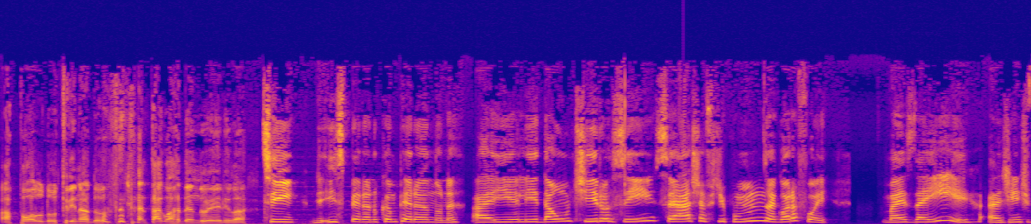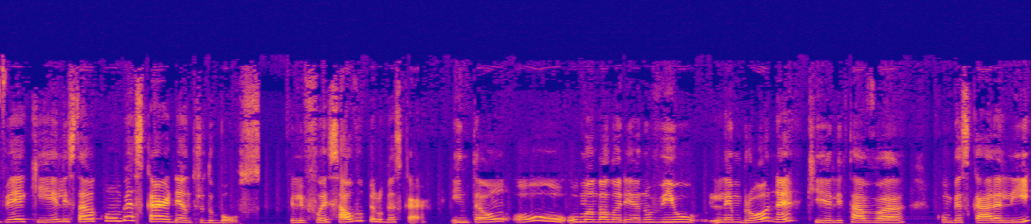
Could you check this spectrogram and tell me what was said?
Apolo Doutrinador tá, tá aguardando ele lá. Sim, esperando, camperando, né? Aí ele dá um tiro assim, você acha, tipo, hum, agora foi. Mas daí a gente vê que ele estava com o Beskar dentro do bolso. Ele foi salvo pelo Beskar. Então, ou o Mandaloriano viu, lembrou, né, que ele estava com o Beskar ali,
